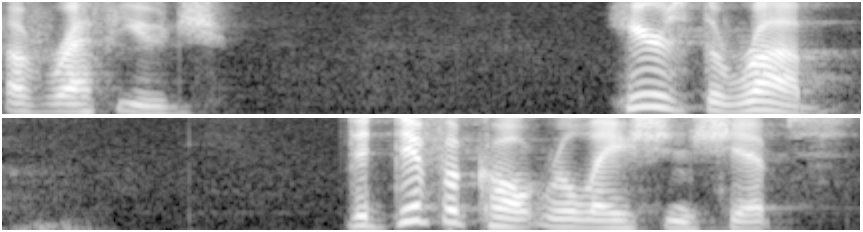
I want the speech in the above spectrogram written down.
of refuge. Here's the rub the difficult relationships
